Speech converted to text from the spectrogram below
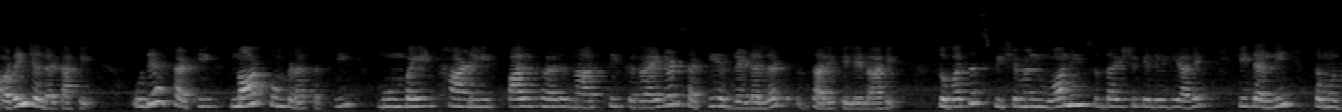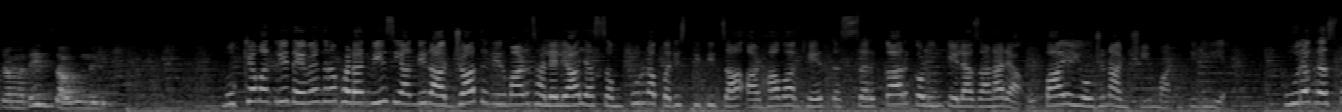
ऑरेंज अलर्ट आहे. उद्यासाठी नॉर्थ कोकणासाठी मुंबई ठाणे पालघर नाशिक रायगडसाठी रेड अलर्ट जारी केलेला आहे. सोबतच फिशरमॅन वॉर्निंग सुद्धा इश्यू केलेली आहे की त्यांनी समुद्रामध्ये जाऊ नये. मुख्यमंत्री देवेंद्र फडणवीस यांनी राज्यात निर्माण झालेल्या या संपूर्ण परिस्थितीचा आढावा घेत सरकारकडून केल्या जाणाऱ्या उपाययोजनांची माहिती दिली आहे. पूरग्रस्त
